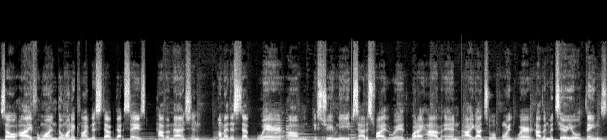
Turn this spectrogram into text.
So I, for one, don't want to climb the step that says have a mansion I'm at a step where I'm extremely satisfied with what I have. And I got to a point where having material things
